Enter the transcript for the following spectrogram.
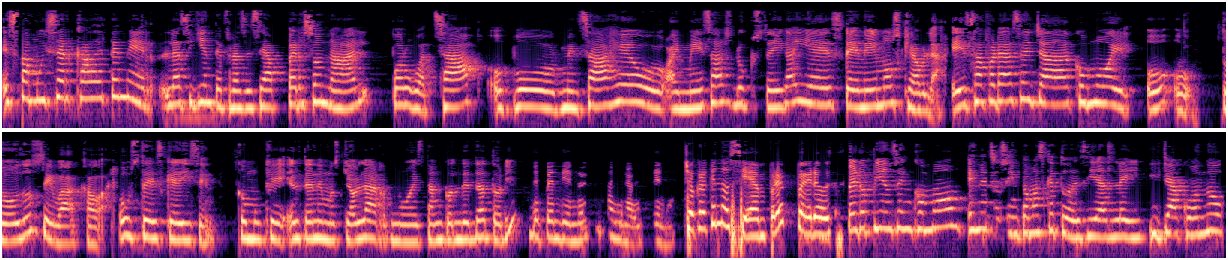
está muy cerca de tener la siguiente frase sea personal por WhatsApp o por mensaje o hay mesas, lo que usted diga y es tenemos que hablar. Esa frase ya da como el oh, oh, todo se va a acabar. ¿O ustedes qué dicen? Como que el tenemos que hablar no es tan condenatorio. Dependiendo de qué tan grave Yo creo que no siempre, pero... Pero piensen como en esos síntomas que tú decías, Ley, y ya cuando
